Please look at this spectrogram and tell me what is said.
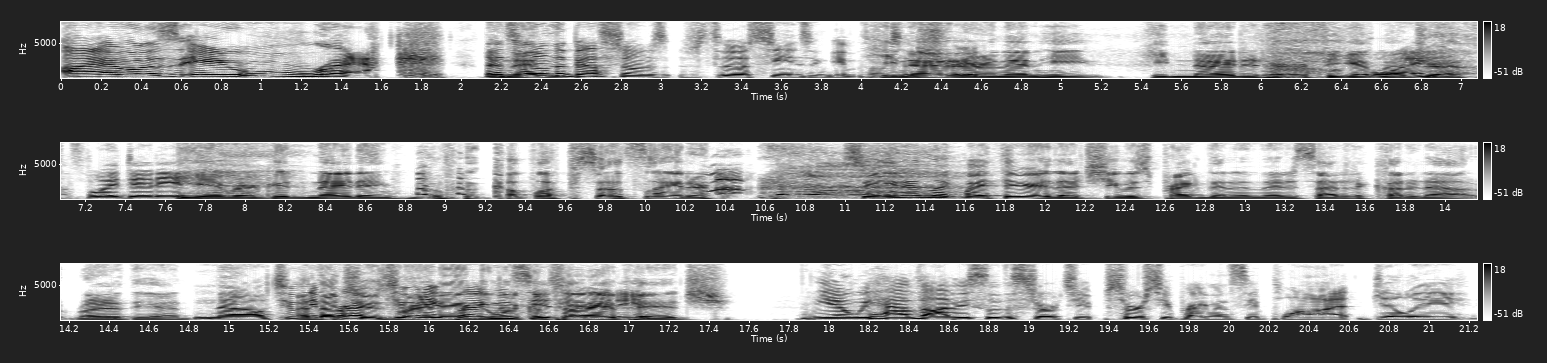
I was a wreck. That's then- one of the best uh, scenes in Game of Thrones. He knighted her, and then he he knighted her. If you get boy, my drift, boy, did he he. gave her a good knighting a couple episodes later. So you didn't like my theory that she was pregnant, and they decided to cut it out right at the end. No, too I many. thought pre- she was writing in the Wikipedia already. page. You know, we have obviously the Cersei, Cersei pregnancy plot. Gilly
